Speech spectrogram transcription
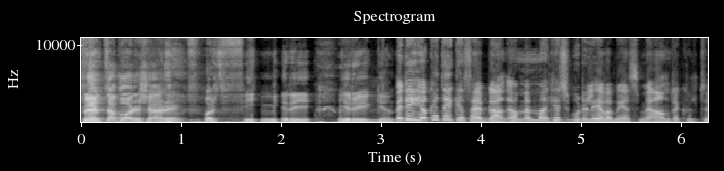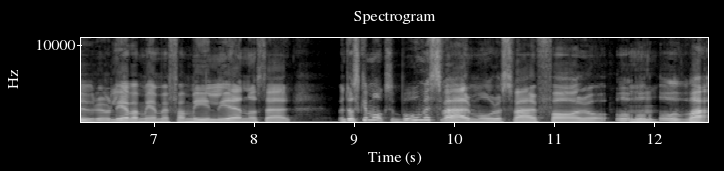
Flytta på dig kärring! Får ett finger i, i ryggen. Men det, jag kan tänka så här ibland, ja, men man kanske borde leva mer som med andra kulturer och leva mer med familjen och så här. Men då ska man också bo med svärmor och svärfar och, och, Mm. och, och bara,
